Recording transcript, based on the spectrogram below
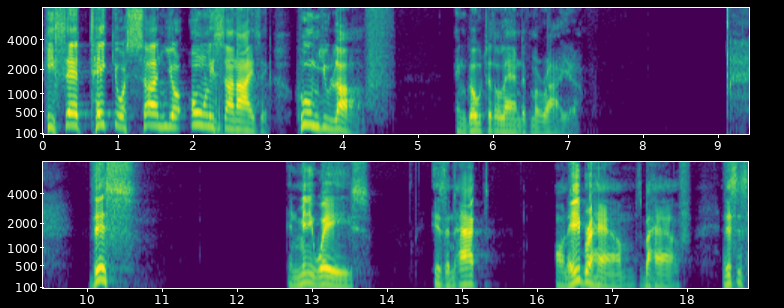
He said, Take your son, your only son Isaac, whom you love. and go to the land of Moriah. This, in many ways, is an act on Abraham's behalf. This is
